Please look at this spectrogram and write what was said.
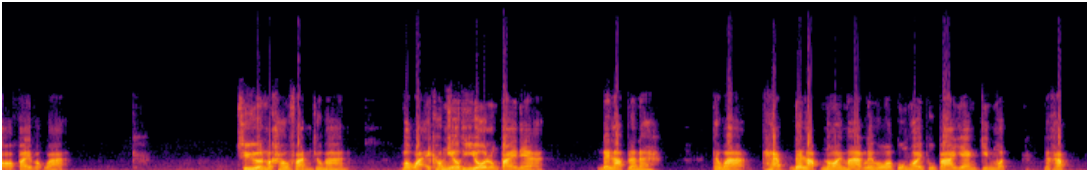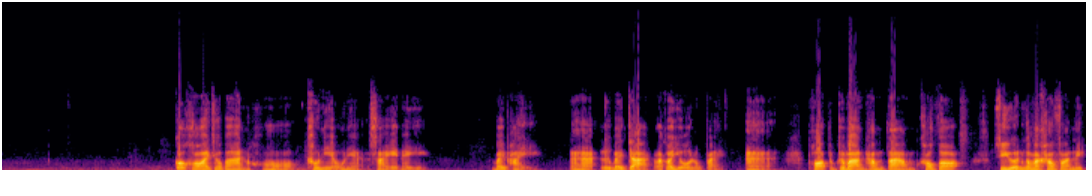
ต่อไปบอกว่าซีหยวนมาเข้าฝันชาวบ้าน บอกว่าไอ้ข้าวเหนียวที่โยนลงไปเนี่ย ได้รับแล้วนะ แต่ว่า แทบได้รับน้อยมากเลยเพราะว่ากุ้งหอยปูปลาแย่งกินหมดนะครับ ก็ขอให้ชาวบ้านห่อข้าวเหนียวเนี่ยใส่ในใบไผ่นะฮะหรือใบจากแล้วก็โยนลงไป อ่า พอชาวบ้านทำตามเขาก็ซีหยวนก็มาเข้าฝันอีก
